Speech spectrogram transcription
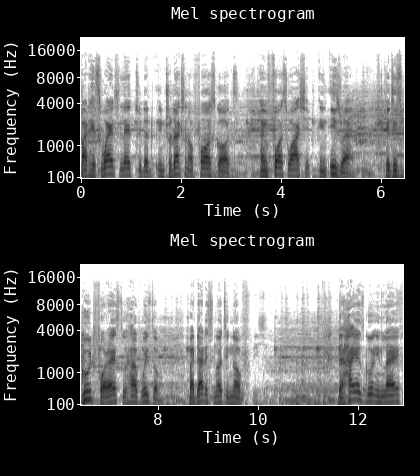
but his wives led to the introduction of false gods and false worship in Israel. It is good for us to have wisdom, but that is not enough. The highest goal in life.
